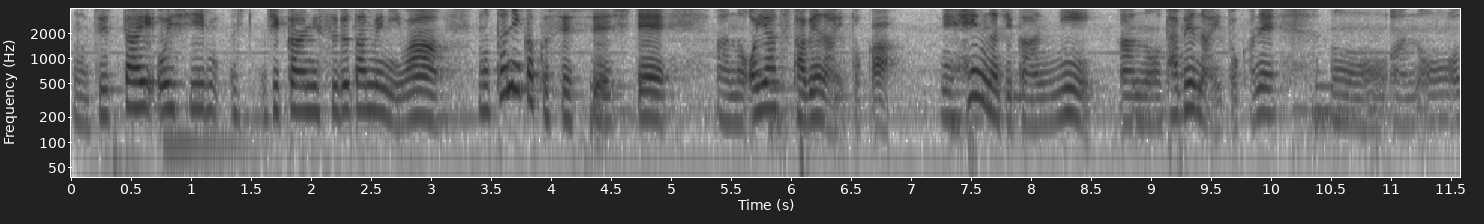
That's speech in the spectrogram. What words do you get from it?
もう絶対美味しい時間にするためにはもうとにかく節制してあのおやつ食べないとか、ね、変な時間にあの食べないとかねもうあの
